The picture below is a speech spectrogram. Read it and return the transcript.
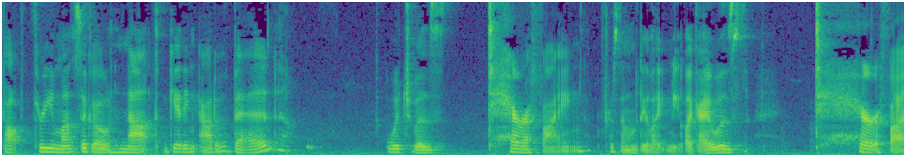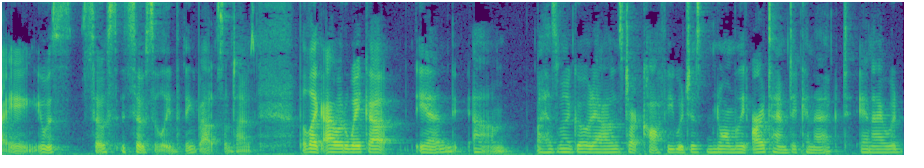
about three months ago not getting out of bed which was terrifying for somebody like me. Like I was terrifying. It was so it's so silly to think about it sometimes. But like I would wake up and um, my husband would go down and start coffee, which is normally our time to connect, and I would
